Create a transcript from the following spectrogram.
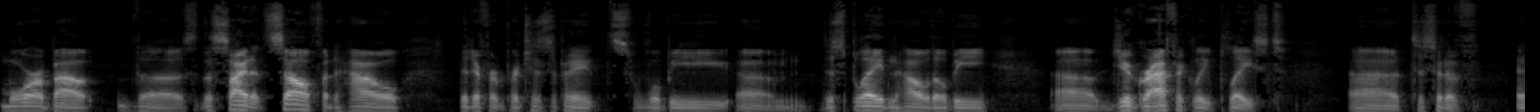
more about the the site itself and how the different participants will be um, displayed and how they'll be uh, geographically placed uh, to sort of uh,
